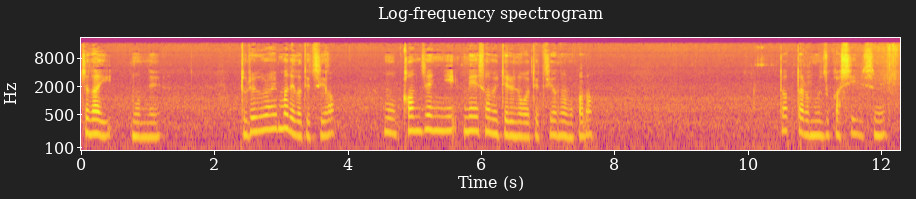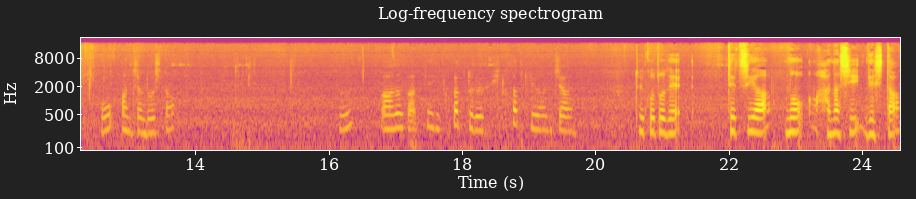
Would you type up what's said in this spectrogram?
じゃないもんね。どれぐらいまでが徹夜？もう完全に目覚めてるのが徹夜なのかな？だったら難しいですね。おあんちゃんどうした？ん？あなんか手引っかかっとる？引っかかってるよあんちゃん。ということで徹夜の話でした。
